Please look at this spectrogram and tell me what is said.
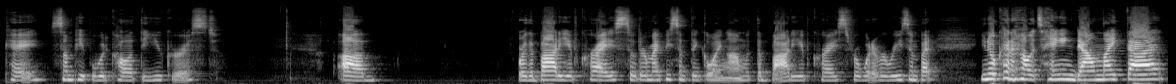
okay, some people would call it the Eucharist. Um, or the body of Christ. So there might be something going on with the body of Christ for whatever reason. But you know, kind of how it's hanging down like that.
